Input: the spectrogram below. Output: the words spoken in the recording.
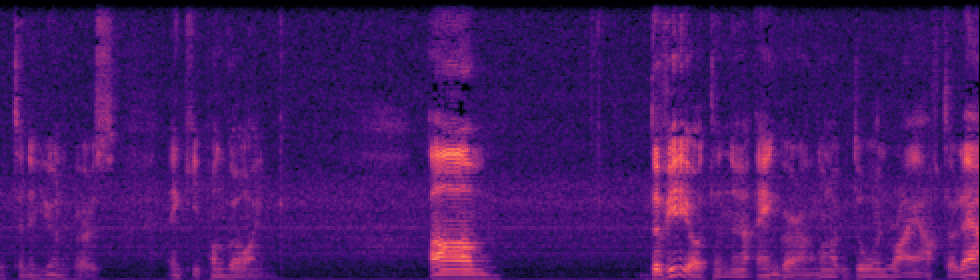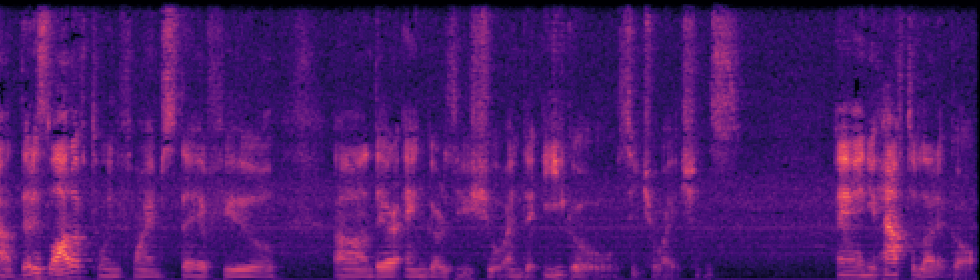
within the universe and keep on going. Um, the video on uh, anger I'm gonna be doing right after that. There is a lot of twin flames. there They feel uh, their anger issue and the ego situations, and you have to let it go.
